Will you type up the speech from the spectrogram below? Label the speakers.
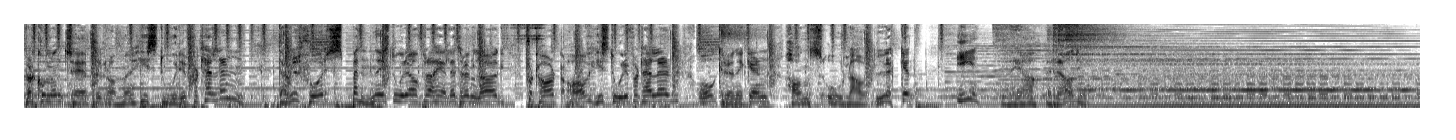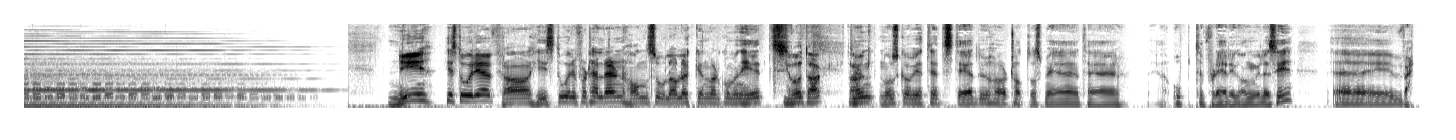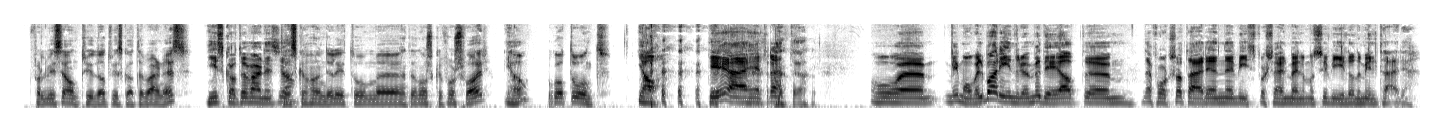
Speaker 1: Velkommen til programmet Historiefortelleren, der du får spennende historier fra hele Trøndelag, fortalt av historiefortelleren og krønikeren Hans Olav Løkken i Nea Radio. Ny historie fra historiefortelleren Hans Olav Løkken, velkommen hit.
Speaker 2: Jo, takk. takk.
Speaker 1: Du, nå skal vi til et sted du har tatt oss med til opptil flere ganger, vil jeg si. Eh, I hvert fall hvis jeg antyder at vi skal til Værnes.
Speaker 2: Vi skal til Værnes, ja.
Speaker 1: Det skal handle litt om eh, det norske forsvar,
Speaker 2: Ja,
Speaker 1: på godt og vondt.
Speaker 2: ja det er helt rett.
Speaker 1: Ja.
Speaker 2: Og eh, vi må vel bare innrømme det at det fortsatt er en viss forskjell mellom det sivile og det militære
